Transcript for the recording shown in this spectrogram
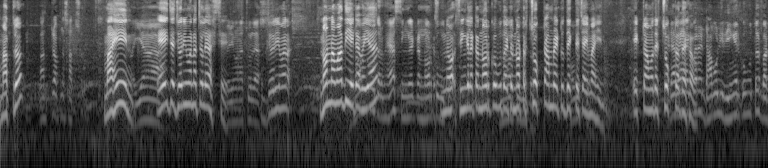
মাত্র? মাত্র আপনার সাতশো। মাহিন এই যে জরিমানা চলে আসছে। জরিমানা চলে আসছে। জরিমানা নন্না মাদি এটা ভাইয়া? সিঙ্গেল একটা নর কবুতর সিঙ্গেল একটা নর কবুতর এটা নটার চোখটা আমরা একটু দেখতে চাই মাহিন। একটু আমাদের চোখটা দেখাও। ডাবলি রিং এর কবুতর বাট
